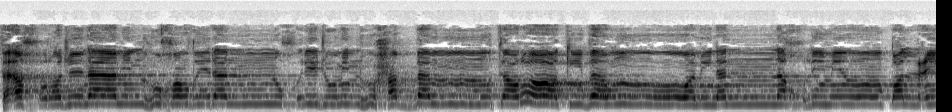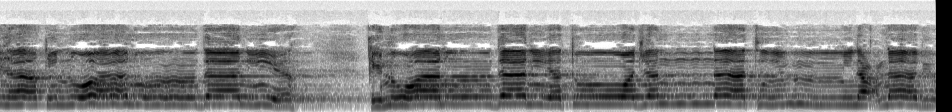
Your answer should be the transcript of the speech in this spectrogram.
فأخرجنا منه خضرا نخرج منه حبا متراكبا ومن النخل من طلعها قنوان دانية قنوان دانية وجنات من أعناب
